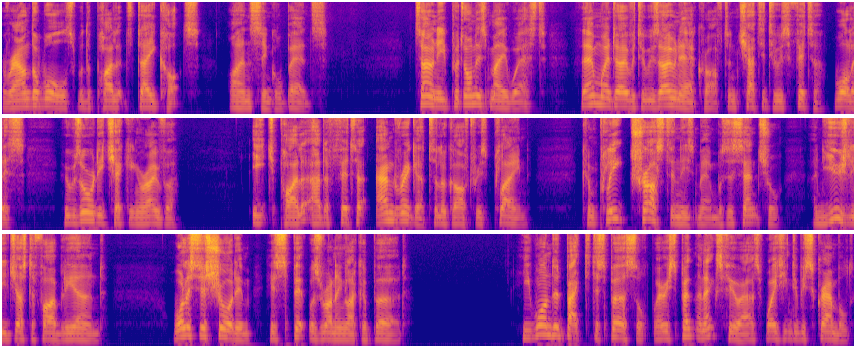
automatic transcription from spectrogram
Around the walls were the pilots' day cots, iron single beds. Tony put on his Mae West, then went over to his own aircraft and chatted to his fitter, Wallace, who was already checking her over. Each pilot had a fitter and rigger to look after his plane. Complete trust in these men was essential and usually justifiably earned. Wallace assured him his spit was running like a bird. He wandered back to dispersal, where he spent the next few hours waiting to be scrambled,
